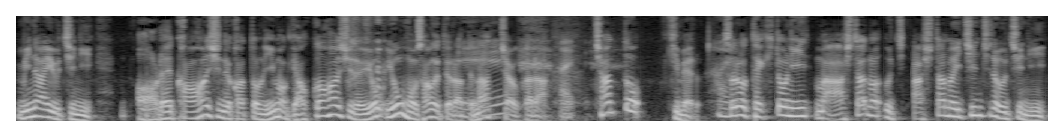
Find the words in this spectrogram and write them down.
見ないうちに、あれ、下半身で買ったのに今逆下半身で 4, 4 本下げてるってなっちゃうから、はい、ちゃんと決める、はい、それを適当に、まあ明日のうち、明日の一日のうちに、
